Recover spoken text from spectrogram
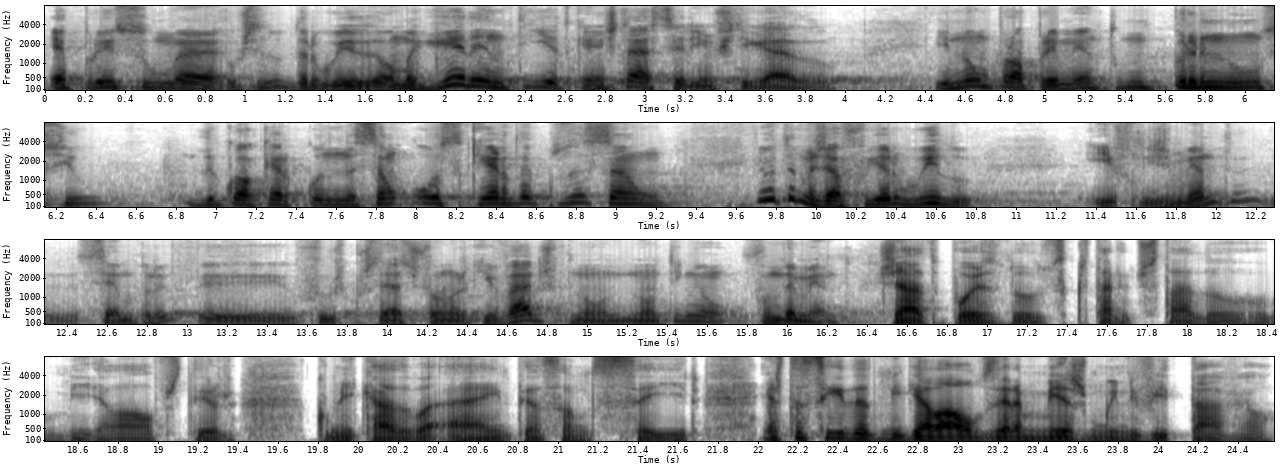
É por isso uma, o Estatuto de Arguído é uma garantia de quem está a ser investigado e não propriamente um prenúncio de qualquer condenação ou sequer de acusação. Eu também já fui arguído. E, felizmente, sempre eh, os processos foram arquivados porque não, não tinham fundamento. Já depois do secretário de Estado, Miguel Alves, ter comunicado a intenção de sair, esta saída de Miguel Alves era mesmo inevitável?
